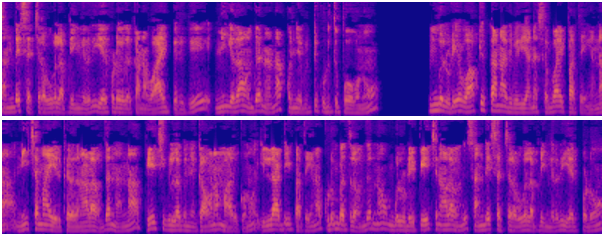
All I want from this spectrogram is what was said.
சண்டை சச்சரவுகள் அப்படிங்கிறது ஏற்படுவதற்கான வாய்ப்பு இருக்கு. நீங்க தான் வந்து என்னன்னா கொஞ்சம் விட்டு கொடுத்து போகணும். உங்களுடைய வாக்குஸ்தானாதிபதியான செவ்வாய் பார்த்தீங்கன்னா, நீச்சமா இருக்கிறதுனால வந்து என்னன்னா, பேச்சுக்கள்ல கொஞ்சம் கவனமா இருக்கணும். இல்லாட்டி பார்த்தீங்கன்னா, குடும்பத்துல வந்து இன்னும் உங்களுடைய பேச்சினால வந்து சண்டை சச்சரவுகள் அப்படிங்கிறது ஏற்படும்.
